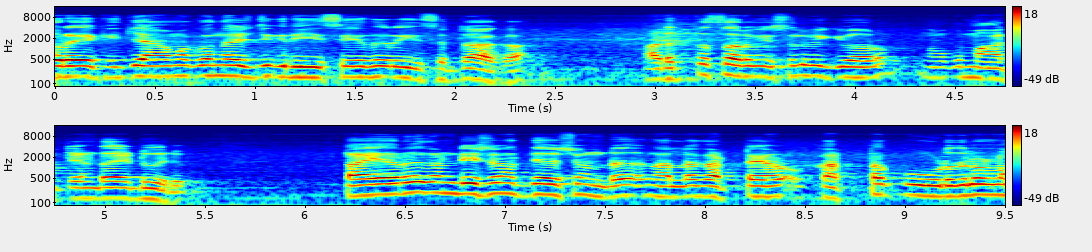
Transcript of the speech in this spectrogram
ബ്രേക്ക് ക്യാമൊക്കെ ഒന്ന് അഴിച്ച് ഗ്രീസ് ചെയ്ത് റീസെറ്റ് ആക്കാം അടുത്ത സർവീസിൽ മിക്കവാറും നമുക്ക് മാറ്റേണ്ടതായിട്ട് വരും. ടയർ കണ്ടീഷൻ അത്യാവശ്യമുണ്ട്. നല്ല കട്ട കട്ട കൂടുതലുള്ള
